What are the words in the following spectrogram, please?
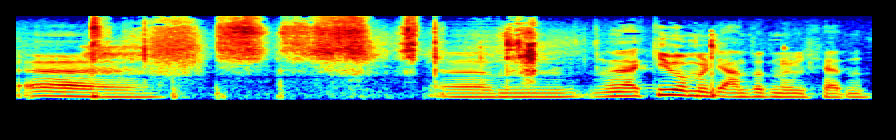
äh, ähm, na, gib mir mal die Antwortmöglichkeiten.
